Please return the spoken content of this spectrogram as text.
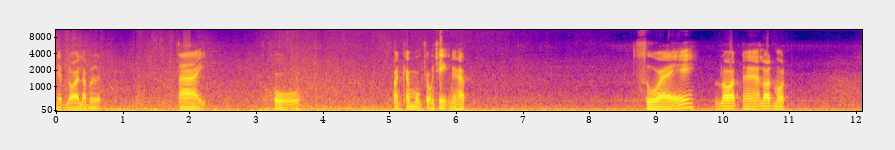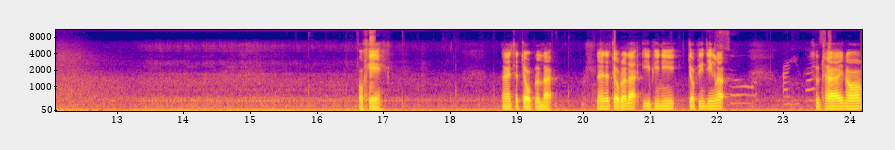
เรียบร้อยระเบิด ตาย หควันขมงฉองเฉงนะครับ สวยรอดนะฮะรอดหมด โอเค น่าจะจบแล้วล่ะ น่าจะจบแล้วล่ะ EP นี้จบจริง ๆ แล้ว So, สุดท้ายน้อง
